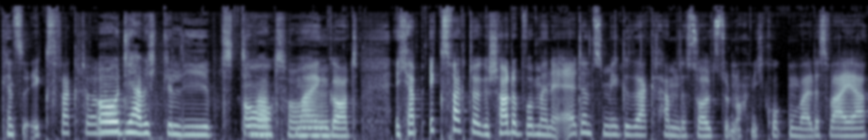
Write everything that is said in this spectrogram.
Kennst du X-Factor? noch? Oh, die habe ich geliebt. Die oh war toll. mein Gott. Ich habe X-Factor geschaut, obwohl meine Eltern zu mir gesagt haben, das sollst du noch nicht gucken, weil das war ja,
